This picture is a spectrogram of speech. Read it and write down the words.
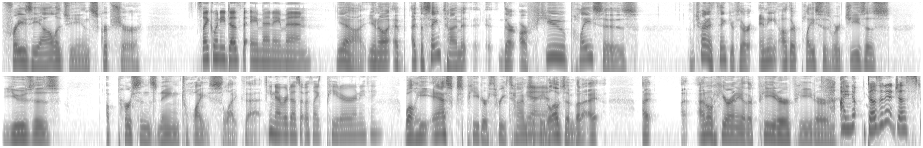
phraseology in Scripture. It's like when he does the amen, amen. Yeah, you know, at, at the same time, it, it- there are few places. I'm trying to think if there are any other places where Jesus uses a person's name twice like that. He never does it with like Peter or anything. Well, he asks Peter three times Yeah, if he yeah. loves him, but I, I, I, don't hear any other Peter, Peter. I know. Doesn't it just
